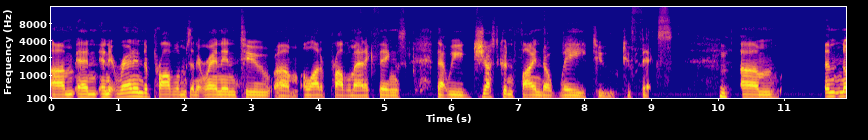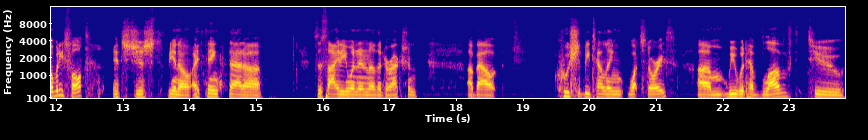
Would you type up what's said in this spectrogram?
Um, and and it ran into problems and it ran into um, a lot of problematic things that we just couldn't find a way to to fix. Hmm. Um, and nobody's fault. It's just you know I think that uh, society went in another direction about who should be telling what stories. Um, we would have loved to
